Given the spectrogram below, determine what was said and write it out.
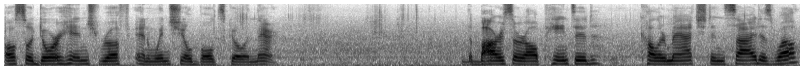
Also door hinge, roof, and windshield bolts go in there. The bars are all painted, color matched inside as well.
